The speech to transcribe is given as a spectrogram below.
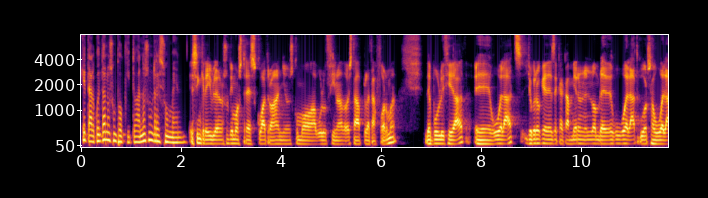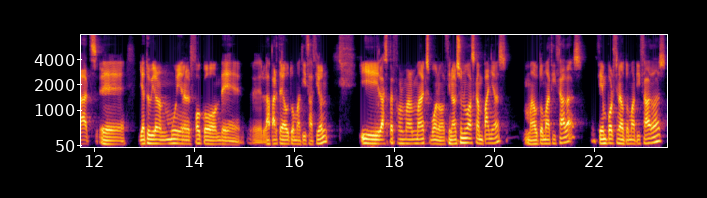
¿Qué tal? Cuéntanos un poquito, haznos un resumen. Es increíble en los últimos 3-4 años cómo ha evolucionado esta plataforma de publicidad. Eh, Google Ads, yo creo que desde que cambiaron el nombre de Google AdWords a Google Ads, eh, ya tuvieron muy en el foco de eh, la parte de automatización. Y las Performance Max, bueno, al final son nuevas campañas automatizadas, 100% automatizadas,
